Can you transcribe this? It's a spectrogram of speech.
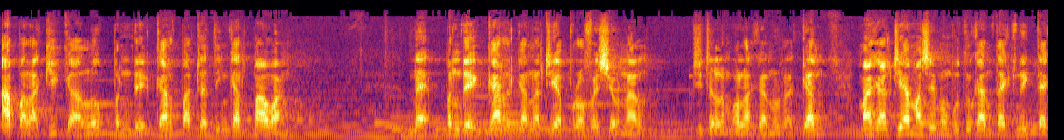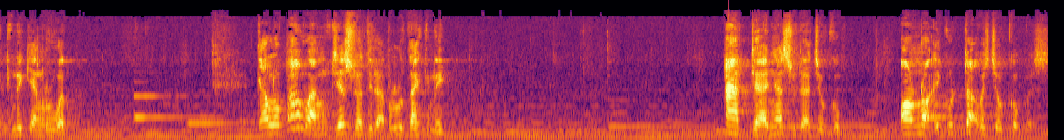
Apalagi kalau pendekar pada tingkat pawang. Nek pendekar karena dia profesional di dalam olah kanuragan, maka dia masih membutuhkan teknik-teknik yang ruwet. Kalau pawang dia sudah tidak perlu teknik. Adanya sudah cukup. Ono ikut tak wis cukup wis.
